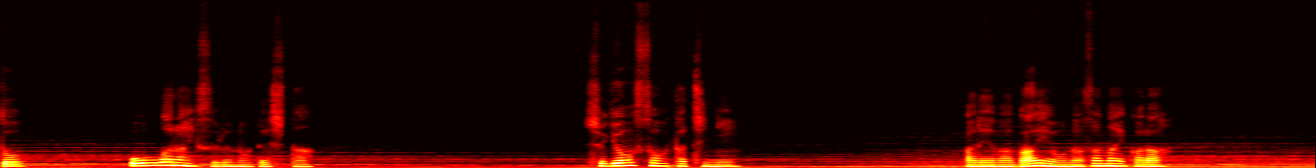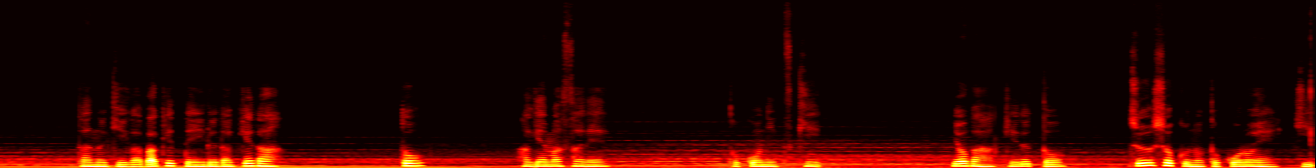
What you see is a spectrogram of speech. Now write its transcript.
と大笑いするのでした。修行僧たちに、あれは害をなさないから、狸が化けているだけだ、と励まされ、床につき、夜が明けると住職のところへ行き、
